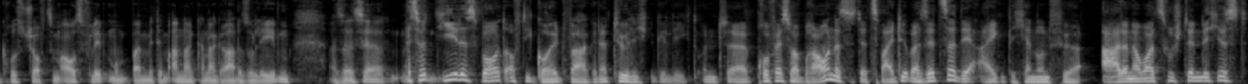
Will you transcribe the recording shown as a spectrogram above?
Khrushchev zum Ausflippen und beim, mit dem anderen kann er gerade so leben. Also ist ja es wird jedes Wort auf die Goldwaage natürlich gelegt und äh, Professor Braun, das ist der zweite Übersetzer, der eigentlich ja nun für Adenauer zuständig ist,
